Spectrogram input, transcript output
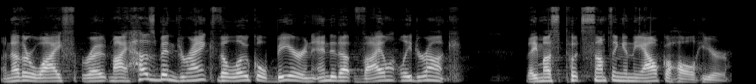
Another wife wrote, My husband drank the local beer and ended up violently drunk. They must put something in the alcohol here.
